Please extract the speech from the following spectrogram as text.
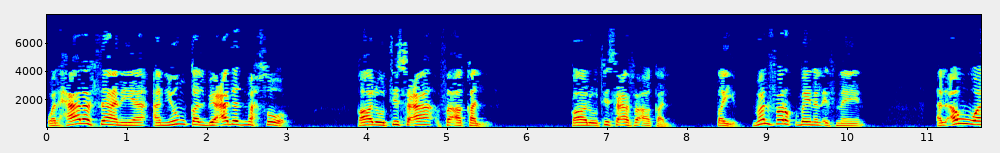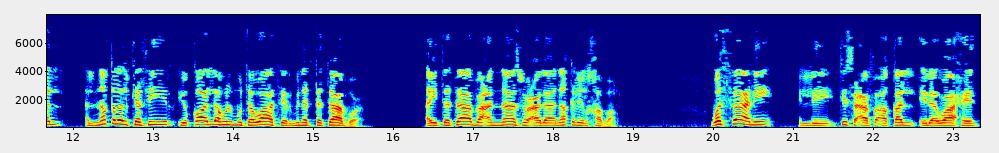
والحالة الثانية أن ينقل بعدد محصور. قالوا تسعة فأقل. قالوا تسعة فأقل. طيب ما الفرق بين الاثنين؟ الأول النقل الكثير يقال له المتواتر من التتابع أي تتابع الناس على نقل الخبر. والثاني اللي تسعة فأقل إلى واحد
